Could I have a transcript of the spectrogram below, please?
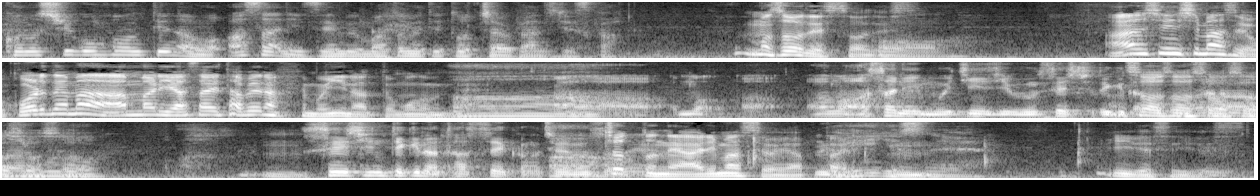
この45本っていうのはもう朝に全部まとめて取っちゃう感じですか？もうそうですそうです。あ安心しますよ。これでまああんまり野菜食べなくてもいいなって思うんで。ー。あああ、まあ、あまあ朝にも一日分摂取できたそうそうーそうそうそう。なるほど。うん精神的な達成感が違いますよね。ちょっとねありますよやっぱり。いいですね、うん。いいですいいです、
